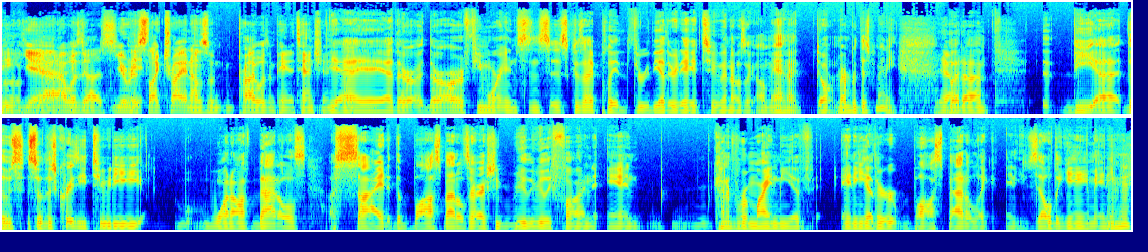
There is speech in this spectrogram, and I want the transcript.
Easy. mode. Yeah, Yeah, and I it was does. You were just like, "Try it," and I was probably wasn't paying attention. Yeah, but- yeah, yeah. There are, there are a few more instances because I played through the other day too, and I was like, oh man, I don't remember this many. Yeah. But um, the uh, those so those crazy two D one-off battles aside, the boss battles are actually really really fun and kind of remind me of any other boss battle like any Zelda game, any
